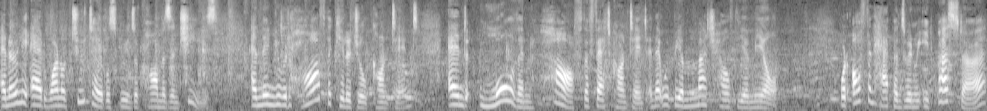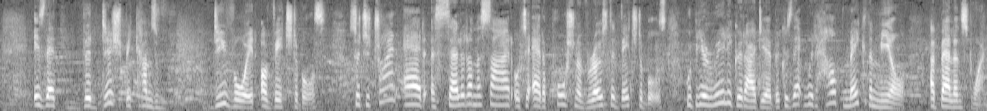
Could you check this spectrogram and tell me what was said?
and only add one or two tablespoons of parmesan cheese. And then you would halve the kilojoule content and more than half the fat content, and that would be a much healthier meal. What often happens when we eat pasta is that the dish becomes devoid of vegetables. So to try and add a salad on the side or to add a portion of roasted vegetables would be a really good idea because that would help make the meal a balanced one.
